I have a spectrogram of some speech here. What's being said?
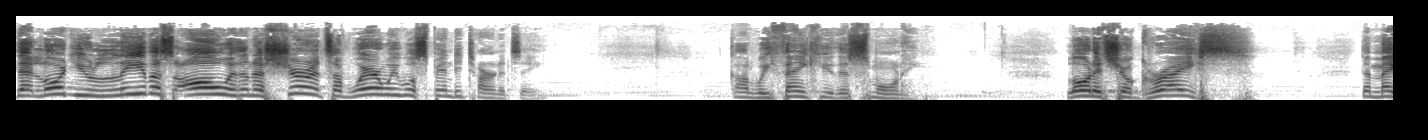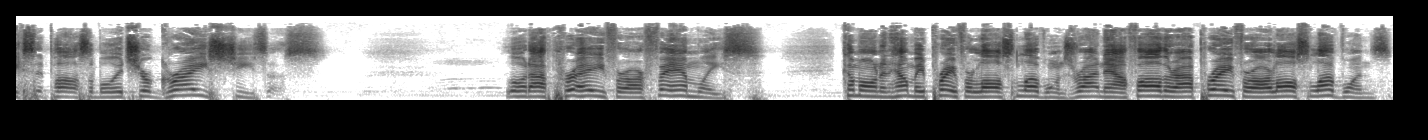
That, Lord, you leave us all with an assurance of where we will spend eternity. God, we thank you this morning. Lord, it's your grace that makes it possible. It's your grace, Jesus. Lord, I pray for our families. Come on and help me pray for lost loved ones right now. Father, I pray for our lost loved ones.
